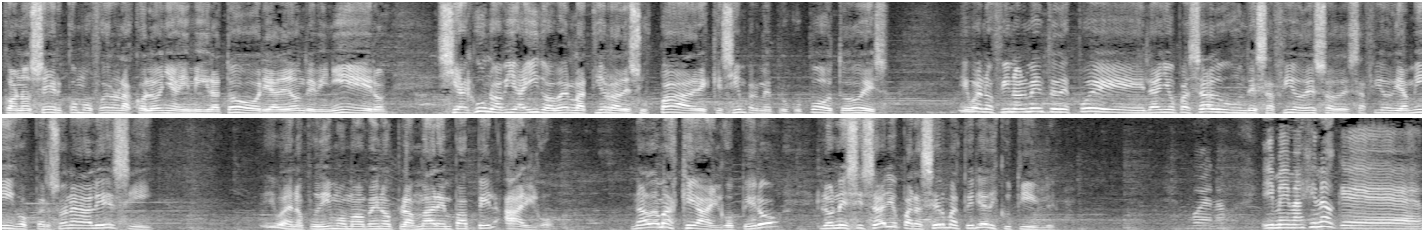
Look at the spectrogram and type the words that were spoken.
conocer cómo fueron las colonias inmigratorias, de dónde vinieron, si alguno había ido a ver la tierra de sus padres, que siempre me preocupó todo eso. Y bueno, finalmente después, el año pasado hubo un desafío de esos desafíos de amigos personales y, y bueno, pudimos más o menos plasmar en papel algo nada más que algo, pero lo necesario para hacer materia discutible. Bueno, y me imagino que,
